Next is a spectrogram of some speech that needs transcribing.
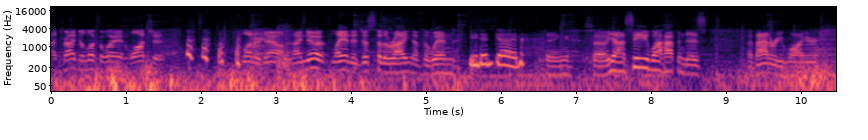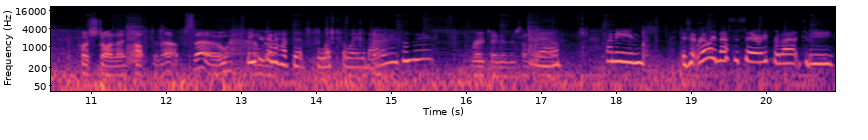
I tried to look away and watch it flutter down, and I knew it landed just to the right of the wind You did good. thing. So yeah, see what happened is my battery wire pushed on that, popped it up. So I think you're gonna have to flip the way the battery's in there. rotate it or something. Yeah. I mean, is it really necessary for that to be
